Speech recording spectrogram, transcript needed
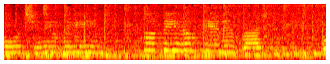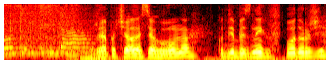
очі неважні, бо серце справжнє. Вже почалася говна. Куди без них в подорожі.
